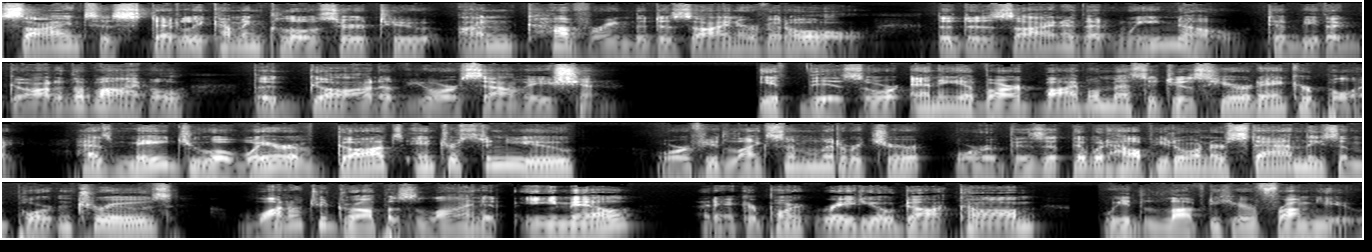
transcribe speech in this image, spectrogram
science is steadily coming closer to uncovering the designer of it all, the designer that we know to be the God of the Bible, the God of your salvation. If this or any of our Bible messages here at Anchor Point has made you aware of God's interest in you, or if you'd like some literature or a visit that would help you to understand these important truths, why don't you drop us a line at email at anchorpointradio.com? We'd love to hear from you.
